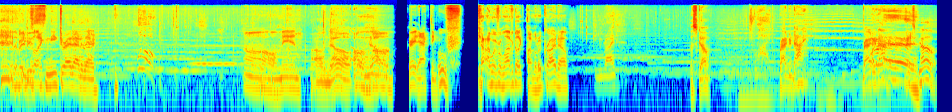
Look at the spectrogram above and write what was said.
He baby's just like, sneaked right out of there. Willow! Oh, man. Oh no! Oh, oh no! Oh, great acting. Oof! I went from laughing to like, I'm gonna cry now. Can you ride? Let's go. Let's ride. Ride or die. Ride or die. Let's go.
